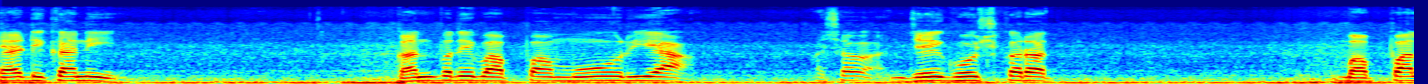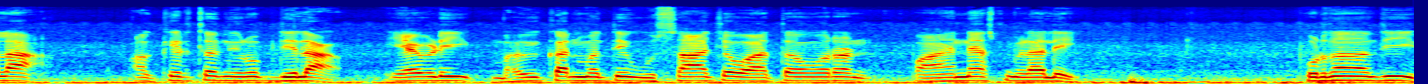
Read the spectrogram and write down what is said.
या ठिकाणी गणपती बाप्पा मोर्या अशा जयघोष करत बाप्पाला अखेरचा निरोप दिला. यावेळी भाविकांमध्ये उत्साहाचे वातावरण पाहण्यास मिळाले. पूर्णा नदी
